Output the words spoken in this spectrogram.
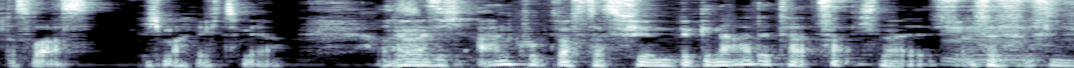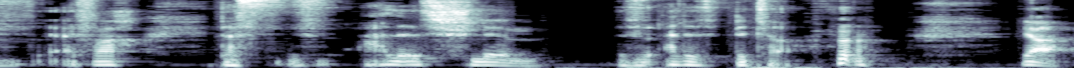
das war's, ich mache nichts mehr. Und wenn man sich anguckt, was das für ein begnadeter Zeichner ist, mhm. also das ist einfach, das ist alles schlimm. Das ist alles bitter. ja.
